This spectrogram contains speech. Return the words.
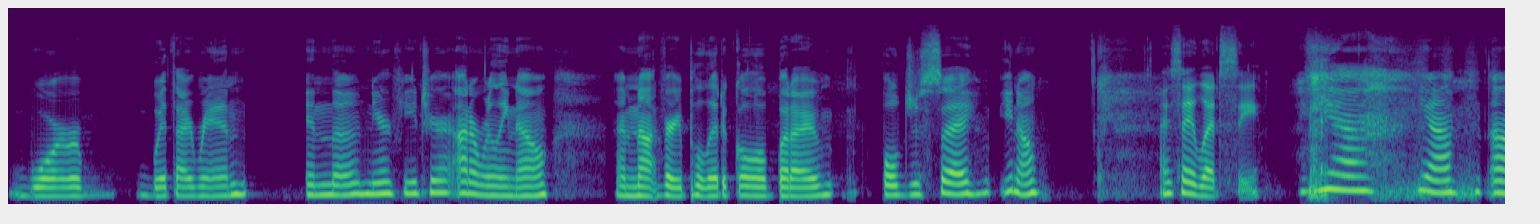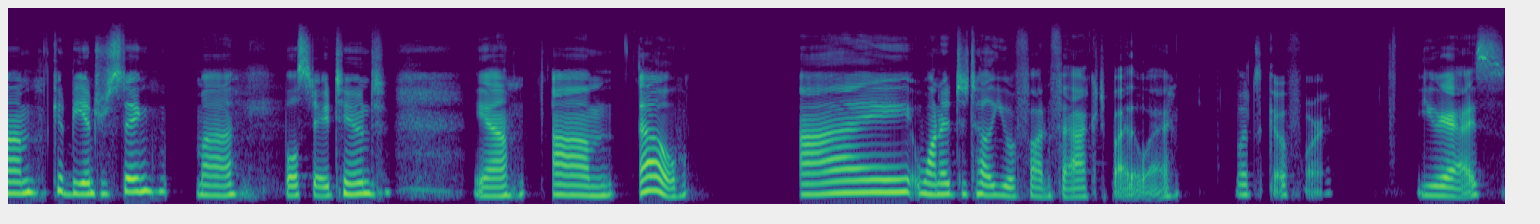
war with Iran in the near future. I don't really know. I'm not very political, but I will just say, you know, I say, let's see. Yeah, yeah. Um, could be interesting. Uh, we'll stay tuned. Yeah. Um. Oh, I wanted to tell you a fun fact. By the way, Let's go for it. you guys,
